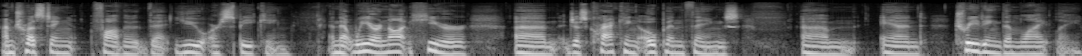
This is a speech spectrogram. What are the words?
I'm trusting, Father, that you are speaking and that we are not here um, just cracking open things um, and treating them lightly.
